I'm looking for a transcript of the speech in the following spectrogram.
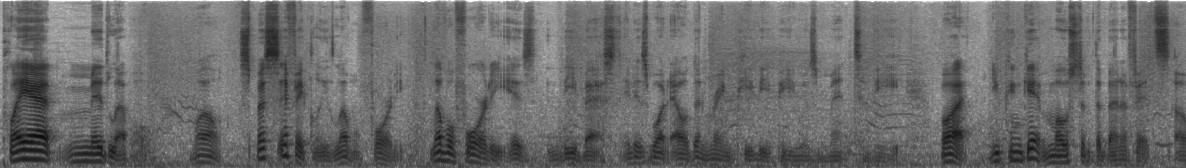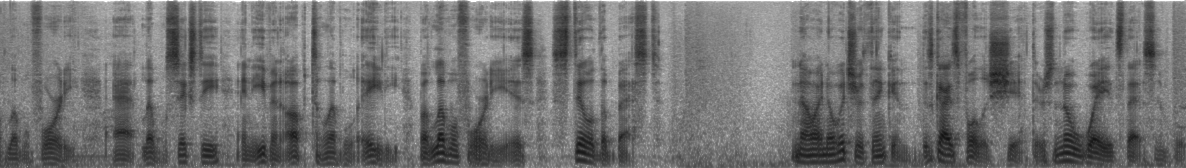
Play at mid-level. Well, specifically level 40. Level 40 is the best. It is what Elden Ring PvP was meant to be. But you can get most of the benefits of level 40 at level 60 and even up to level 80, but level 40 is still the best. Now I know what you're thinking. This guy's full of shit. There's no way it's that simple.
